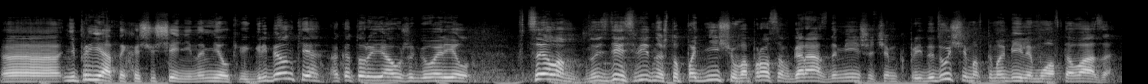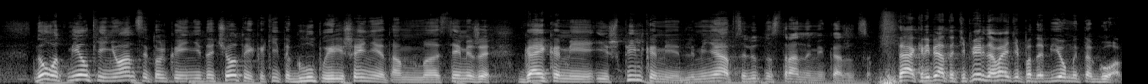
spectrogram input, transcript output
э, неприятных ощущений на мелкой гребенке, о которой я уже говорил. В целом, ну здесь видно, что под днищу вопросов гораздо меньше, чем к предыдущим автомобилям у АвтоВАЗа. Ну вот мелкие нюансы, только и недочеты, и какие-то глупые решения там э, с теми же гайками и шпильками для меня абсолютно странными кажутся. Так, ребята, теперь давайте подобьем итого.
